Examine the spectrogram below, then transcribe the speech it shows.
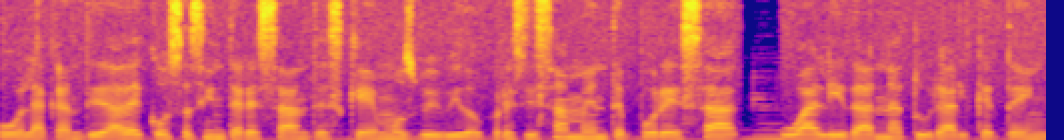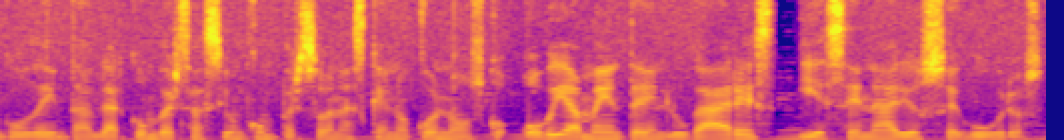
o la cantidad de cosas interesantes que hemos vivido precisamente por esa cualidad natural que tengo de entablar conversación con personas que no conozco, obviamente en lugares y escenarios seguros.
